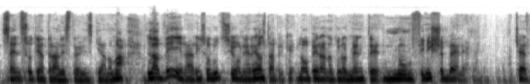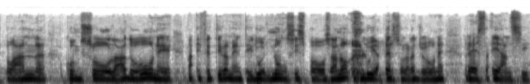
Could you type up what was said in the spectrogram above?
senso teatrale stravinskiano, ma la vera risoluzione in realtà perché l'opera naturalmente non finisce bene, certo Anne consola Adone, ma effettivamente i due non si sposano, lui ha perso la ragione, resta e anzi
